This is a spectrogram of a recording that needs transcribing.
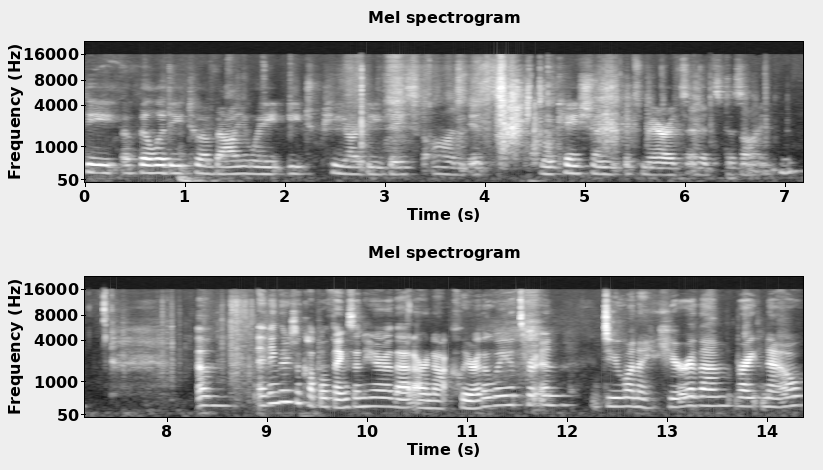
the ability to evaluate each PRD based on its location, its merits, and its design. Um, I think there's a couple things in here that are not clear the way it's written. Do you want to hear them right now?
